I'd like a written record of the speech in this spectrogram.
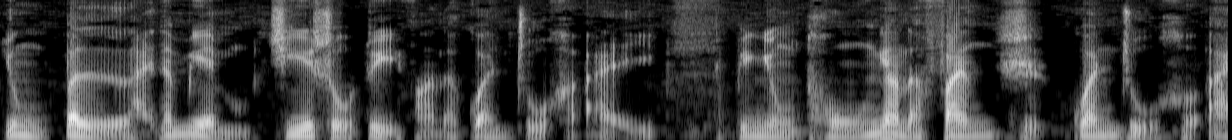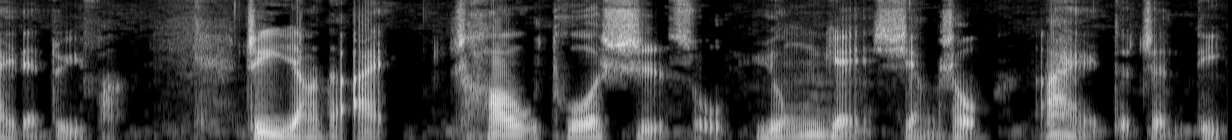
用本来的面目接受对方的关注和爱意，并用同样的方式关注和爱恋对方。这样的爱超脱世俗，永远享受爱的真谛。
